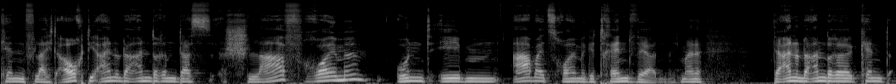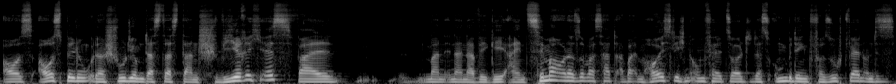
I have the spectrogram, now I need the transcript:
kennen vielleicht auch die ein oder anderen, dass Schlafräume und eben Arbeitsräume getrennt werden. Ich meine, der ein oder andere kennt aus Ausbildung oder Studium, dass das dann schwierig ist, weil man in einer WG ein Zimmer oder sowas hat, aber im häuslichen Umfeld sollte das unbedingt versucht werden und es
